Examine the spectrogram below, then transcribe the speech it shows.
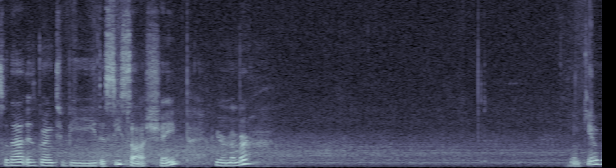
So that is going to be the seesaw shape, if you remember. Thank you.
